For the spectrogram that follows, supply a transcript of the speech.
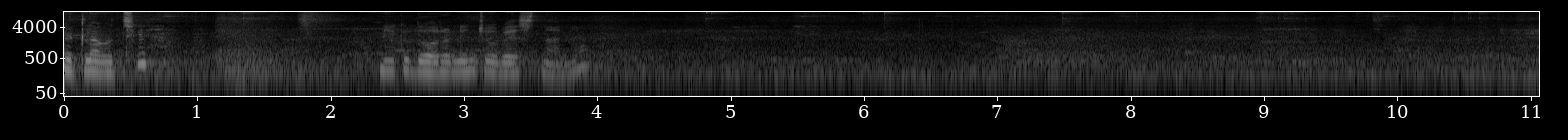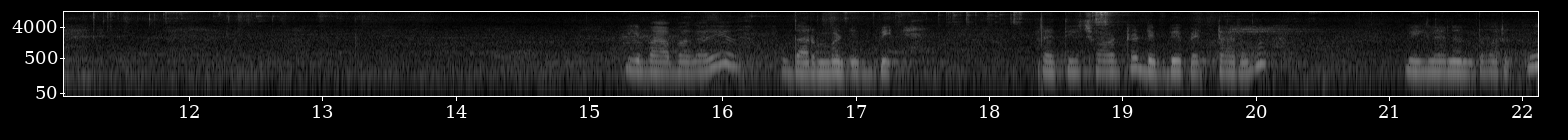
ఇట్లా వచ్చి మీకు దూరం నుంచి చూపిస్తున్నాను. ఈ బాబా గారి ధర్మ డిబ్బి. ప్రతి చోట డిబ్బి పెట్టారు. వీలైనంత వరకు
